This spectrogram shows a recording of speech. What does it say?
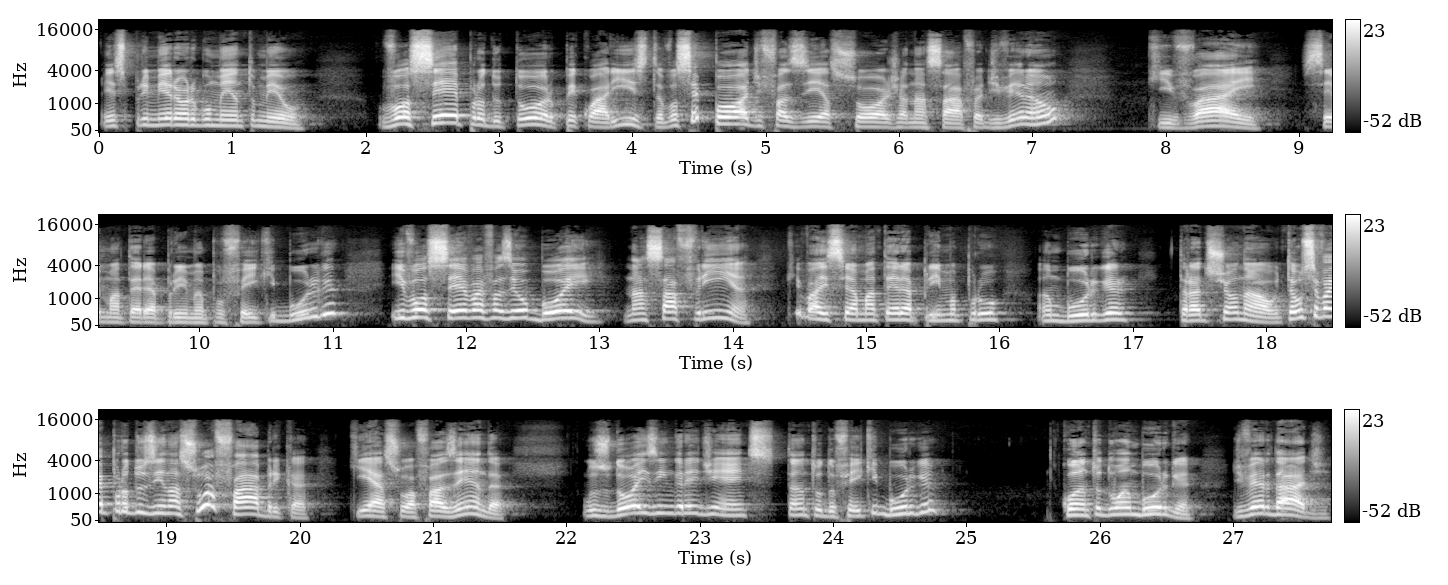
esse primeiro argumento meu, você, produtor, pecuarista, você pode fazer a soja na safra de verão, que vai ser matéria-prima para o fake burger, e você vai fazer o boi na safrinha, que vai ser a matéria-prima para o hambúrguer tradicional. Então você vai produzir na sua fábrica, que é a sua fazenda, os dois ingredientes, tanto do fake burger quanto do hambúrguer, de verdade.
